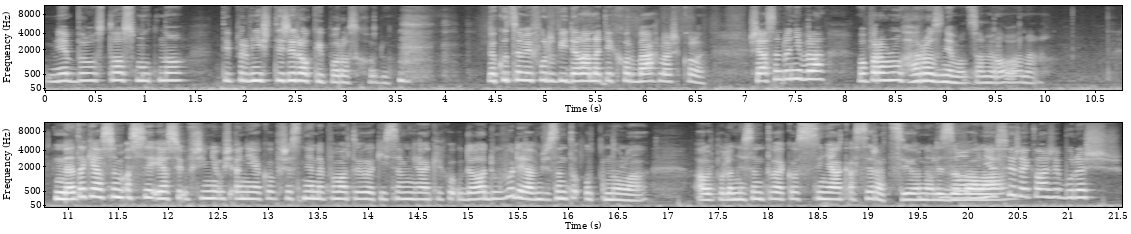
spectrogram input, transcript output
Mně bylo z toho smutno ty první čtyři roky po rozchodu. Dokud se mi furt výdala na těch chodbách na škole. Že já jsem do ní byla opravdu hrozně moc zamilovaná. Ne, tak já jsem asi, já si upřímně už ani jako přesně nepamatuju, jaký jsem nějak jako udala důvody. Já vím, že jsem to utnula, ale podle mě jsem to jako si nějak asi racionalizovala. No, mě si řekla, že budeš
